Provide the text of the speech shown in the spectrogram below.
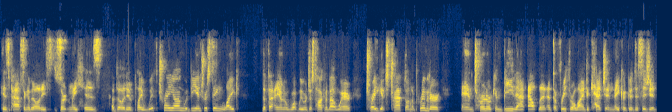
his passing ability. Certainly, his ability to play with Trae Young would be interesting. Like the fact, you know, what we were just talking about, where Trae gets trapped on the perimeter and Turner can be that outlet at the free throw line to catch and make a good decision.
